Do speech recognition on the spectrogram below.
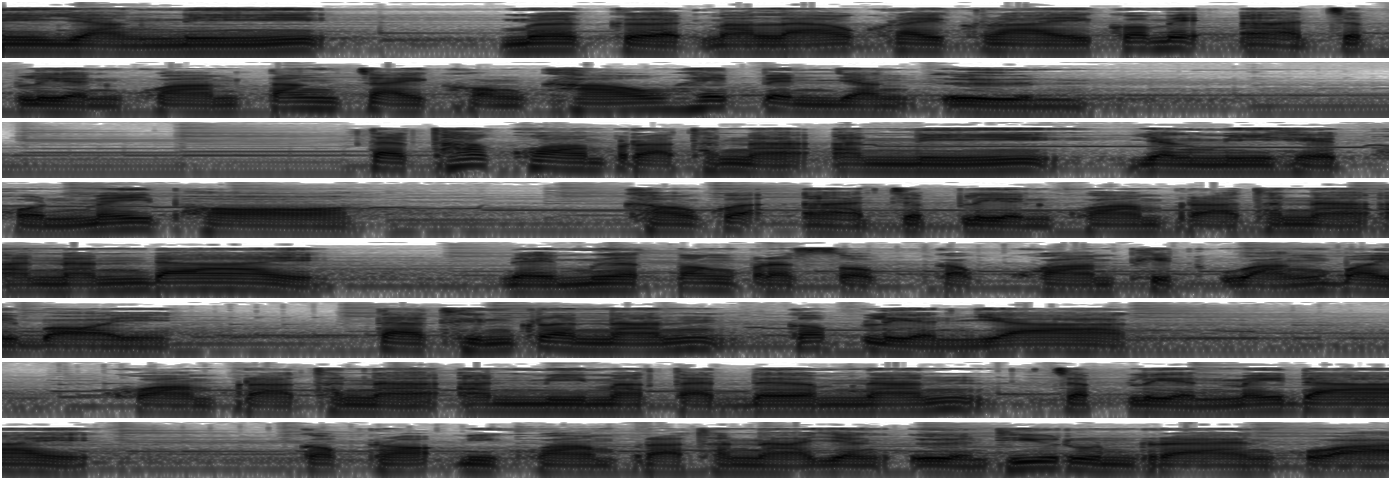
ณีอย่างนี้ เมื่อเกิดมาแล้วใครๆ ก็ไม่อาจจะเปลี่ยนความตั้งใจของเขาให้เป็นอย่างอื่น แต่ถ้าความปรารถนาอันนี้ยังมีเหตุผลไม่พอ เขาก็อาจจะเปลี่ยนความปรารถนาอันนั้นได้ ในเมื่อต้องประสบกับความผิดหวังบ่อยๆ แต่ถึงกระนั้นก็เปลี่ยนยาก ความปรารถนาอันมีมาแต่เดิมนั้นจะเปลี่ยนไม่ได้ ก็เพราะมีความปรารถนาอย่างอื่นที่รุนแรงกว่า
